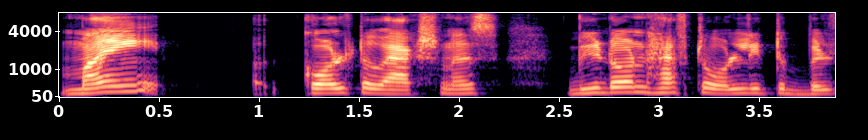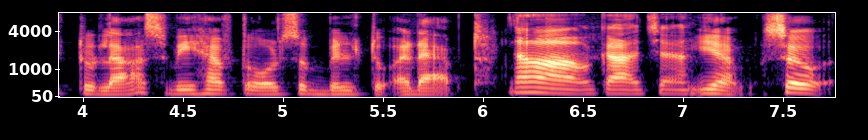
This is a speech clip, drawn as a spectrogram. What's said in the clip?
my call to action is we don't have to only to build to last we have to also build to adapt Oh, gotcha. yeah so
